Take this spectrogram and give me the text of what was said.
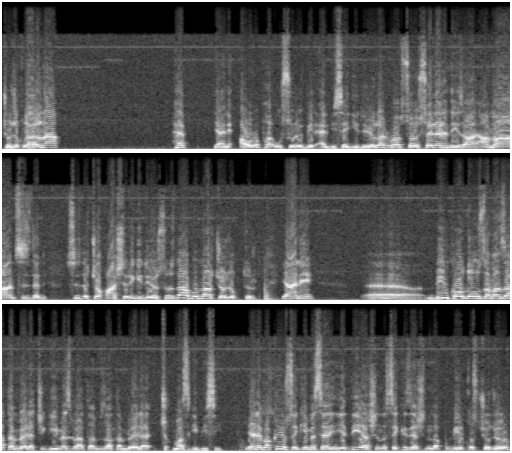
çocuklarına hep yani Avrupa usulü bir elbise giydiriyorlar ve söylendiği zaman aman siz de, siz de çok aşırı gidiyorsunuz daha bunlar çocuktur. Yani büyük olduğu zaman zaten böyle giymez ve zaten böyle çıkmaz gibisi. Yani bakıyorsun ki mesela 7 yaşında 8 yaşında bir kız çocuğu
